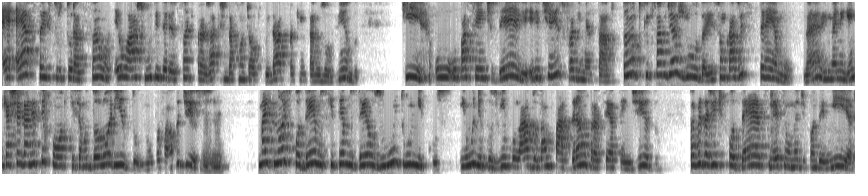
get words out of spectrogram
é, essa estruturação eu acho muito interessante para já que a gente está falando de autocuidado para quem está nos ouvindo, que o, o, paciente dele, ele tinha isso fragmentado, tanto que precisava de ajuda. Isso é um caso extremo, né? E não é ninguém quer chegar nesse ponto, porque isso é muito dolorido, não estou falando disso. Uhum. Mas nós podemos, que temos eus muito únicos e únicos vinculados a um padrão para ser atendido, talvez a gente pudesse, nesse momento de pandemia,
